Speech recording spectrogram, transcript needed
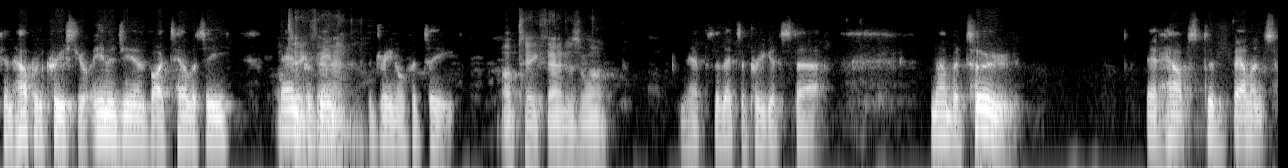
can help increase your energy and vitality I'll and prevent that. adrenal fatigue. I'll take that as well. Yep, so that's a pretty good start. Number two, it helps to balance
